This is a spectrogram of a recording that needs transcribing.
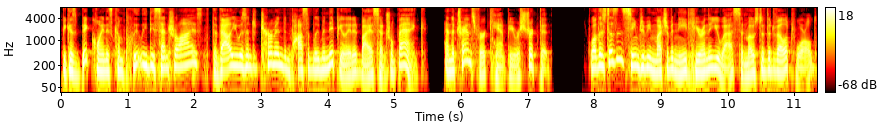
Because Bitcoin is completely decentralized, the value isn't determined and possibly manipulated by a central bank, and the transfer can't be restricted. While this doesn't seem to be much of a need here in the US and most of the developed world,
